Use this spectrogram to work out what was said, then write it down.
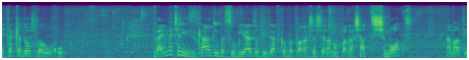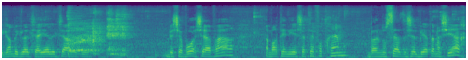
את הקדוש ברוך הוא. והאמת שנזכרתי בסוגיה הזאת דווקא בפרשה שלנו, פרשת שמות. אמרתי, גם בגלל שהילד שאל אותי בשבוע שעבר, אמרתי, אני אשתף אתכם בנושא הזה של ביאת המשיח.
